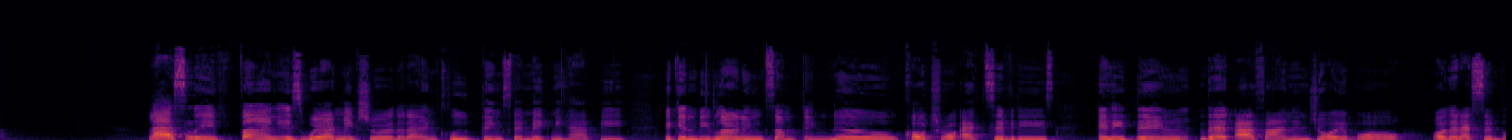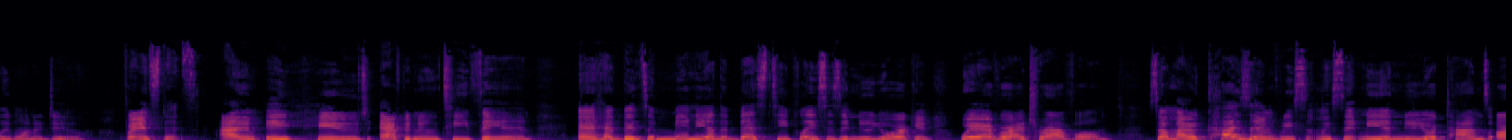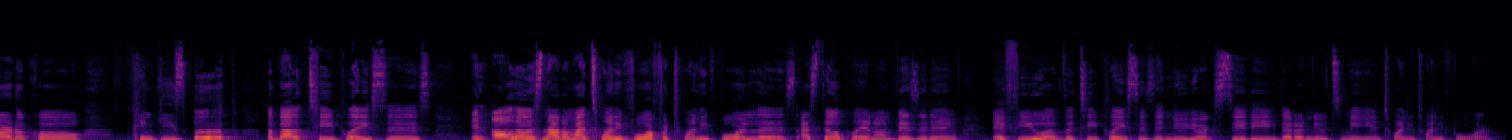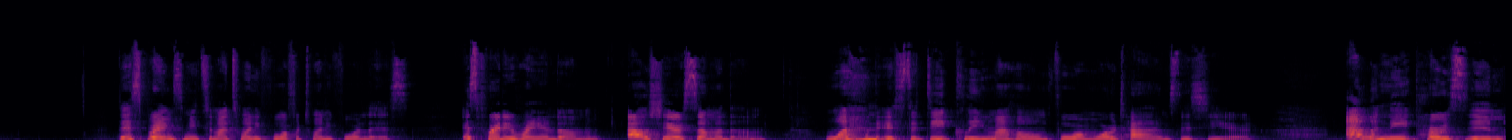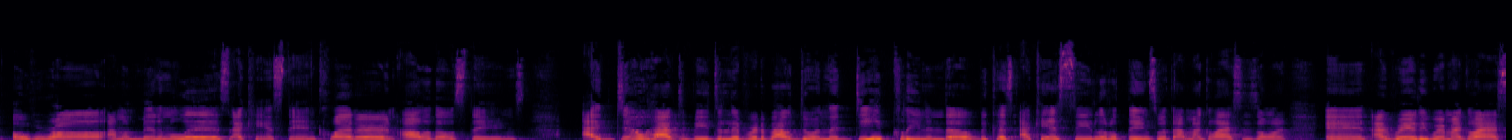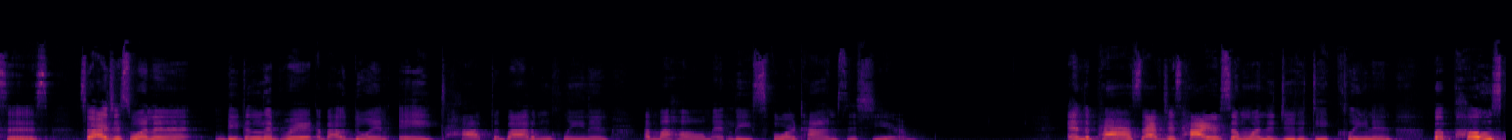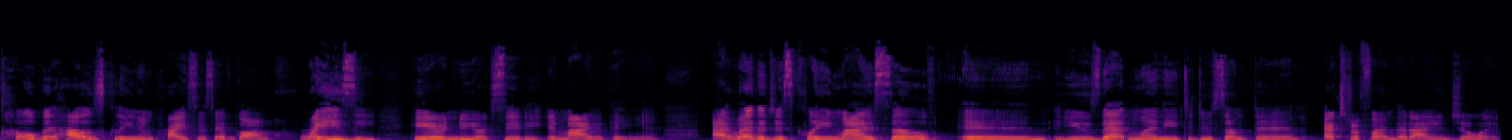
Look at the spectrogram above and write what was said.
Lastly, fun is where I make sure that I include things that make me happy. It can be learning something new, cultural activities, anything that I find enjoyable or that I simply want to do. For instance, I am a huge afternoon tea fan and have been to many of the best tea places in New York and wherever I travel. So, my cousin recently sent me a New York Times article, Pinkies Up, about tea places. And although it's not on my 24 for 24 list, I still plan on visiting a few of the tea places in New York City that are new to me in 2024. This brings me to my 24 for 24 list. It's pretty random. I'll share some of them. One is to deep clean my home four more times this year. I'm a neat person overall. I'm a minimalist. I can't stand clutter and all of those things. I do have to be deliberate about doing the deep cleaning though, because I can't see little things without my glasses on, and I rarely wear my glasses. So I just want to be deliberate about doing a top to bottom cleaning of my home at least four times this year. In the past, I've just hired someone to do the deep cleaning, but post COVID house cleaning prices have gone crazy here in New York City, in my opinion. I'd rather just clean myself and use that money to do something extra fun that I enjoy.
